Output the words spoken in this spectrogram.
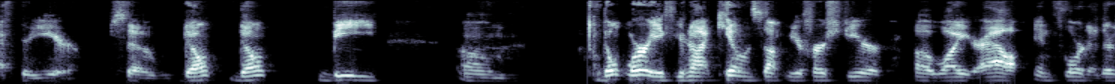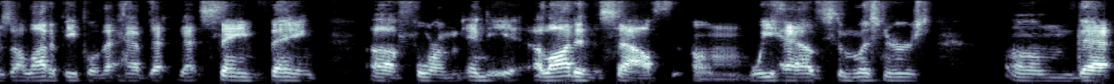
after a year. So don't don't be um, don't worry if you're not killing something your first year uh, while you're out in Florida. There's a lot of people that have that that same thing uh, for them, and a lot in the South. Um, we have some listeners um, that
